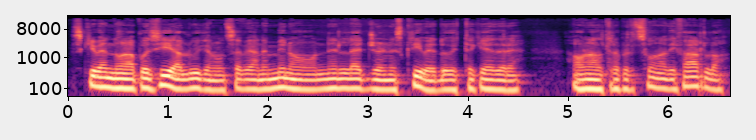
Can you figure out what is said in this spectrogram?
scrivendo una poesia a lui che non sapeva nemmeno né leggere né scrivere, dovette chiedere a un'altra persona di farlo,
